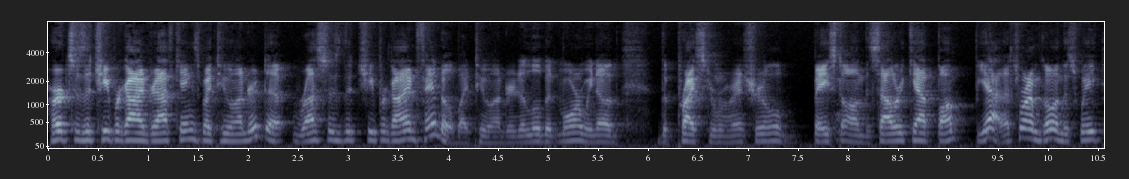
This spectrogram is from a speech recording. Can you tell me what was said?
Hurts is the cheaper guy in DraftKings by 200. Uh, Russ is the cheaper guy in FanDuel by 200. A little bit more. We know the price differential based on the salary cap bump. Yeah, that's where I'm going this week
